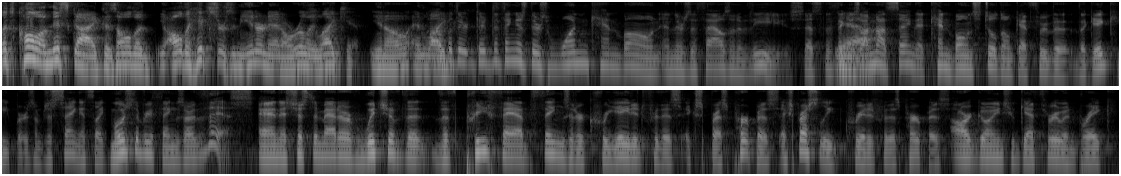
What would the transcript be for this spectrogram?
let's call on this guy because all the all the hipsters in the internet will really like him. You know, and No, like but there, there, the thing is, there's one Ken Bone, and there's a thousand of these. That's the thing is, I'm not saying that Ken Bones still don't get through the, the gatekeepers. I'm just saying it's like most of your things are this, and it's just a matter of which of the the prefab things that are created for this express purpose, expressly created for this purpose, are going to get through and break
